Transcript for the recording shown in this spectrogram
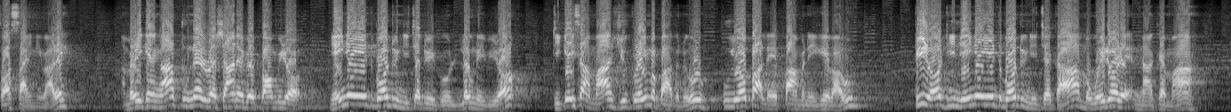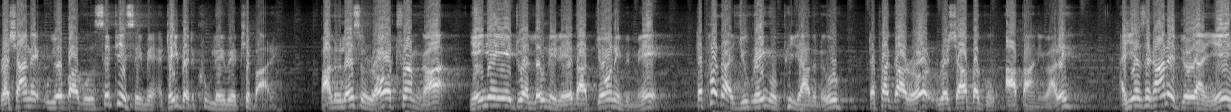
သွားဆိုင်နေပါတယ်အမေရိကန်ကသူနဲ့ရုရှားနဲ့ပဲပေါင်းပြီးတော့ငြိမ်းချမ်းရေးသဘောတူညီချက်တွေကိုလုပ်နေပြီးတော့ဒီကိစ္စမှာယူကရိန်းမပါတယ်လို့ဥရောပလည်းပါမနေခဲ့ပါဘူးပြီးတော့ဒီငြိမ်းချမ်းရေးသဘောတူညီချက်ကမဝေးတော့တဲ့အနာဂတ်မှာရုရှားနဲ့ဥရောပကိုစစ်ဖြစ်စေမယ့်အတိတ်ပဲတစ်ခုလည်းပဲဖြစ်ပါတယ်ဘာလို့လဲဆိုတော့ Trump ကငြိမ်းချမ်းရေးအတွက်လုပ်နေတယ်ဒါပြောနေပေမဲ့တစ်ဖက်ကယူကရိန်းကိုဖိထားတယ်လို့တစ်ဖက်ကတော့ရုရှားဘက်ကိုအားတာနေပါတယ်။အရင်စကားနဲ့ပြောရရင်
